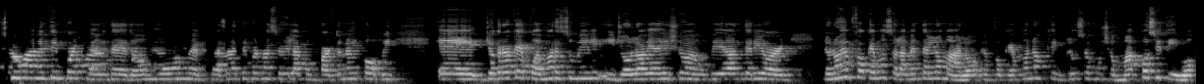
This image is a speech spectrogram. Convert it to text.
Sumamente importante. De todos modos, me pasa esta información y la comparto en el copy. Eh, yo creo que podemos resumir, y yo lo había dicho en un video anterior, no nos enfoquemos solamente en lo malo, enfoquémonos que incluso es mucho más positivo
